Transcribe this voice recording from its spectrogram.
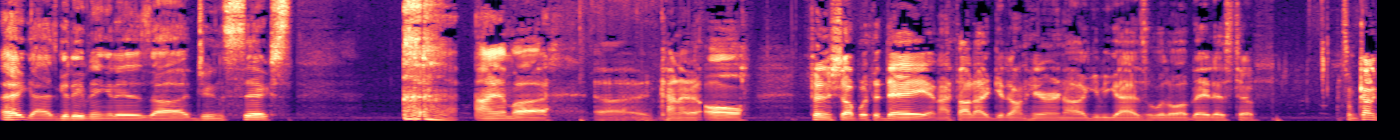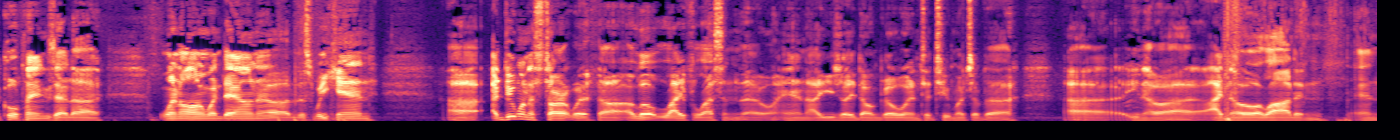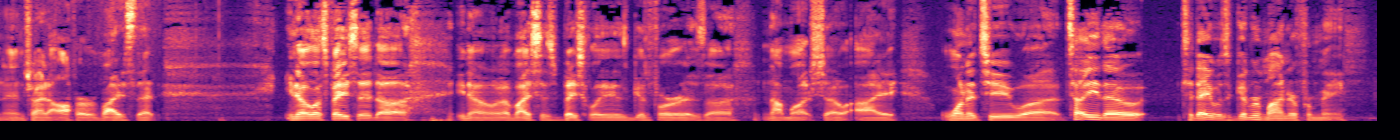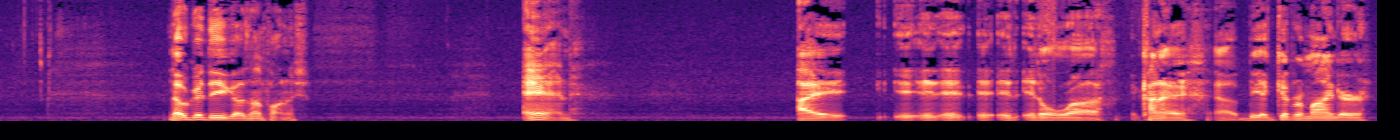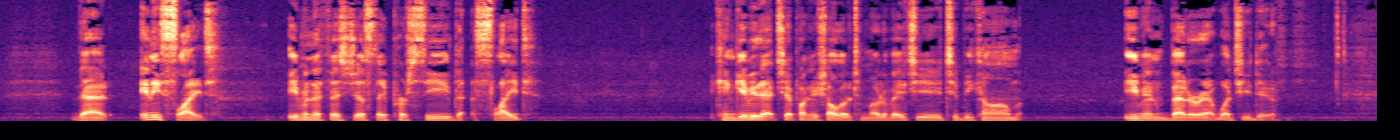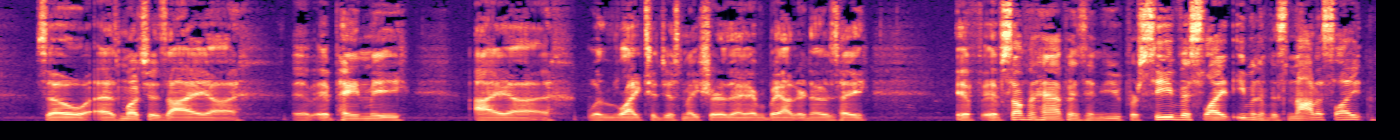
Hey guys, good evening. It is uh, June 6th. I am uh, uh, kind of all finished up with the day, and I thought I'd get on here and uh, give you guys a little update as to some kind of cool things that uh, went on, went down uh, this weekend. I do want to start with a little life lesson, though, and I usually don't go into too much of the, you know, I know a lot and, and, and try to offer advice that, you know, let's face it, uh, you know, advice is basically as good for as uh, not much. So I wanted to uh, tell you, though, today was a good reminder for me. No good deed goes unpunished. And I it it it, it it'll uh, kind of uh, be a good reminder that any slight, even if it's just a perceived slight, can give you that chip on your shoulder to motivate you to become even better at what you do. So as much as I uh, it, it pained me, I uh, would like to just make sure that everybody out there knows, hey if if something happens and you perceive a slight, even if it's not a slight,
